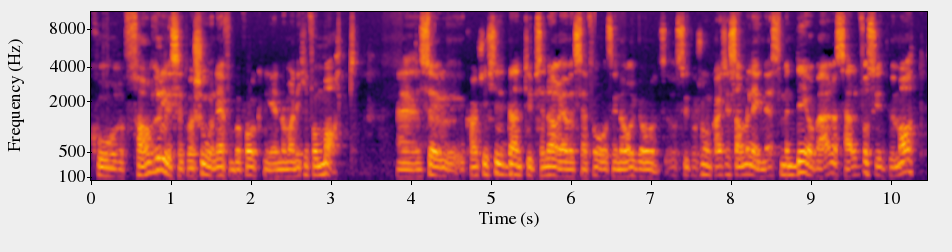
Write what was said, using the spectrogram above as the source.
hvor farlig situasjonen er for befolkningen når man ikke får mat. Eh, så kanskje ikke den type scenario vi ser for oss i Norge, og, og situasjonen kan ikke sammenlignes. Men det å være selvforsynt med mat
